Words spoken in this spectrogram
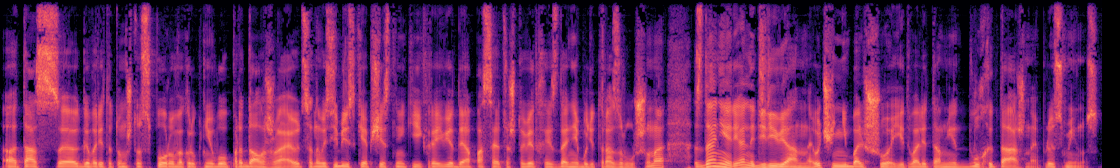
Э, ТАСС э, говорит о том, что споры вокруг него продолжаются. Новосибирские общественники и краеведы опасаются, что ветхое здание будет разрушено. Здание реально деревянное, очень небольшое, едва ли там не двухэтажное, плюс-минус.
